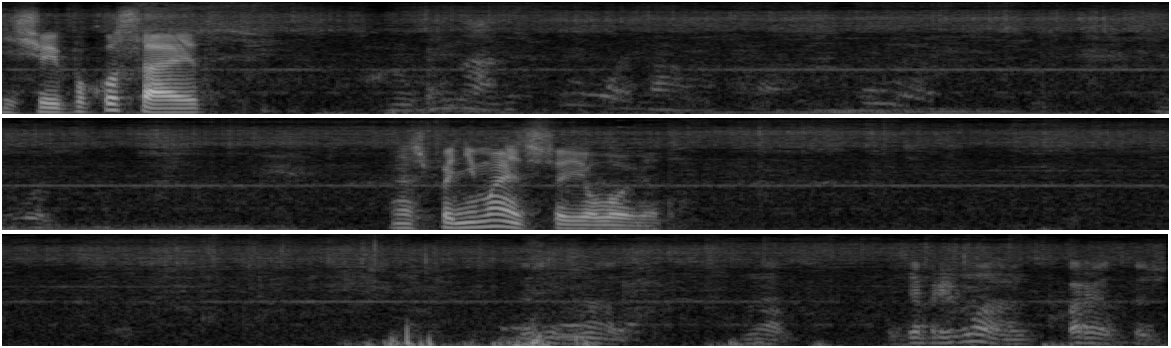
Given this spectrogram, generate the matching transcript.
Еще и покусает. Она же понимает, что ее ловят. Надо. Если я прижму, он порвет точно.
